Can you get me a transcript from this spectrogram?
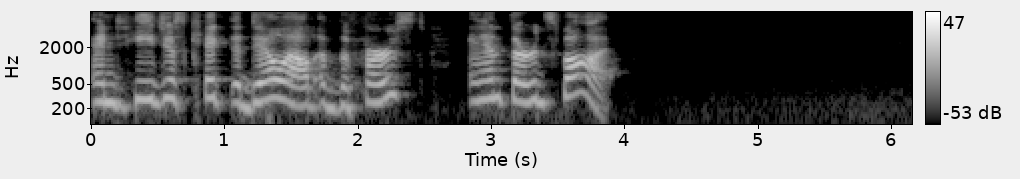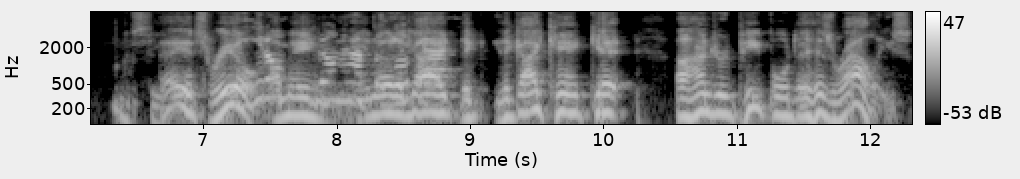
And he just kicked Adele out of the first and third spot. Let's see. Hey, it's real. You I don't- you mean, don't have you to know, the guy, at- the, the guy can't get a hundred people to his rallies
